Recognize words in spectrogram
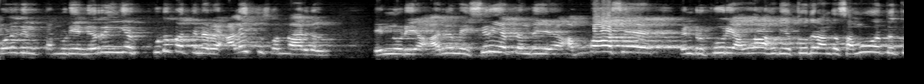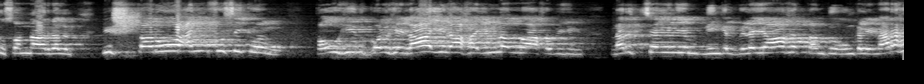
பொழுதில் தன்னுடைய நெருங்கிய குடும்பத்தினரை அழைத்து சொன்னார்கள் என்னுடைய அருமை சிறிய தந்தையே அப்பாசே என்று கூறி அல்லாஹுடைய தூதர் அந்த சமூகத்துக்கு சொன்னார்கள் இஷ்டரோ அன்புசிக்கும் தௌஹீத் கொள்கை லா இலாக இல்லல்லாஹவையும் நற்செயலையும் நீங்கள் விலையாக தந்து உங்களை நரக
